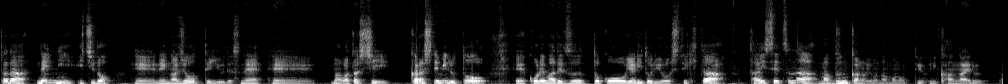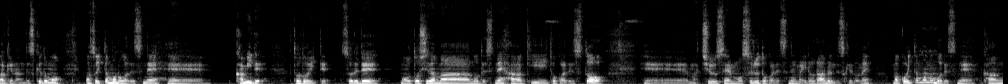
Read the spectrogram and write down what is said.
ただ年に一度、えー、年賀状っていうですね、えー、まあ、私からしてみると、えこれまでずっとこうやり取りをしてきた大切な、ま文化のようなものっていうふうに考えるわけなんですけども、まあ、そういったものがですね、え紙で届いてそれで、まお年玉のですねはがきとかですと、えー、まあ、抽選もするとかですね、まあ、いろいろあるんですけどね、まあ、こういったものもですね考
